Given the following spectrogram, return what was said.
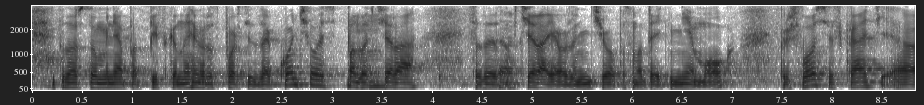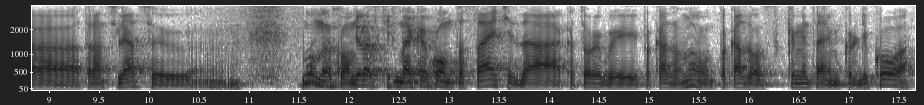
Потому что у меня подписка на Евроспорте закончилась позавчера. Соответственно, вчера я уже ничего посмотреть не мог. Пришлось искать э, трансляцию э, ну, на, каком-то, на каком-то сайте, да, который бы показывал, ну, показывал с комментариями Курдюкова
